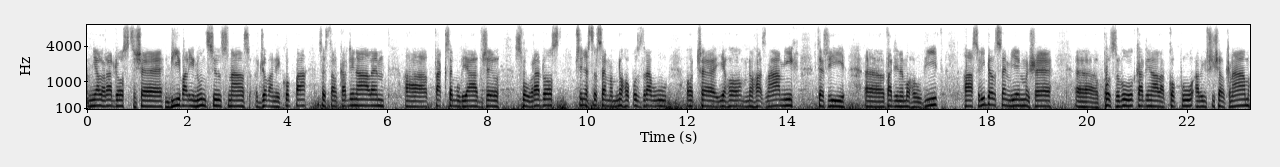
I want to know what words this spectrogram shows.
měl radost, že bývalý nuncius nás Giovanni Coppa se stal kardinálem a tak jsem mu vyjádřil svou radost. Přinesl jsem mnoho pozdravů od jeho mnoha známých, kteří eh, tady nemohou být a slíbil jsem jim, že pozvu kardinála Kopu, aby přišel k nám,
